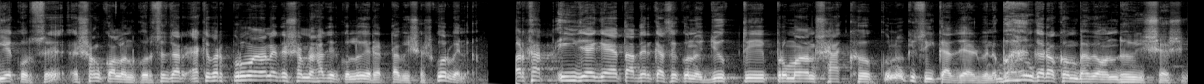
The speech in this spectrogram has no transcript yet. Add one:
ইয়ে করছে, সংকলন করছে, যার একেবারে প্রমাণ এদের সামনে হাজির করলেও এরা তা বিশ্বাস করবে না। অর্থাৎ এই জায়গায় তাদের কাছে কোনো যুক্তি, প্রমাণ, সাক্ষ্য, কোনো কিছুই কাজে আসবে না। ভয়ঙ্কর রকমভাবে অন্ধবিশ্বাসী।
